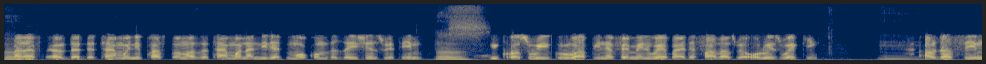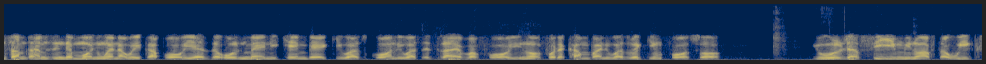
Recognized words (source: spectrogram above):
Mm. But I felt that the time when he passed on was the time when I needed more conversations with him. Mm. Because we grew up in a family whereby the fathers were always working. Mm. I'll just see him sometimes in the morning when I wake up. Oh, here's the old man. He came back. He was gone. He was a driver for, you know, for the company he was working for. So you will just see him, you know, after weeks.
